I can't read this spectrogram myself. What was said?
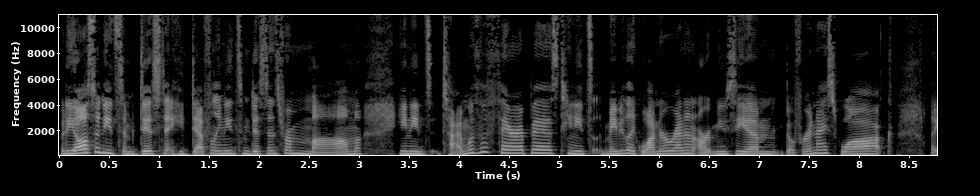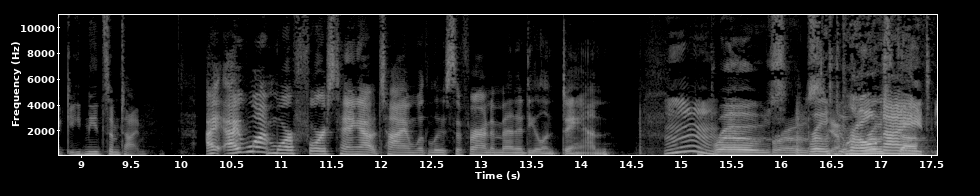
but he also needs some distance. He definitely needs some distance from mom. He needs time with a therapist. He needs maybe like wander around an art museum, go for a nice walk. Like he needs some time. I, I want more forced hangout time with Lucifer and Amenadiel and Dan. Bros, Bros, the bros yeah. doing Bro bro night, stuff.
